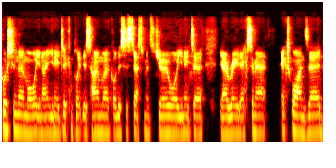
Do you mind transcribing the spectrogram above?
pushing them or, you know, you need to complete this homework or this assessment's due or you need to, you know, read X amount, X, Y, and Z,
